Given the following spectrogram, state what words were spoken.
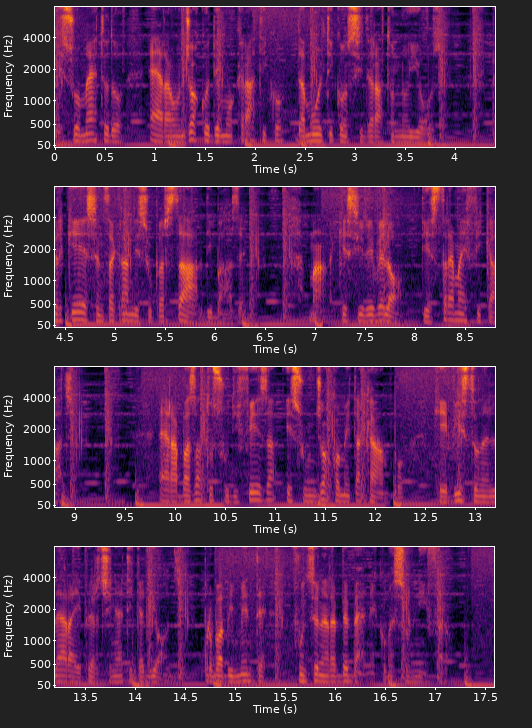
Il suo metodo era un gioco democratico da molti considerato noioso, perché senza grandi superstar di base, ma che si rivelò di estrema efficacia. Era basato su difesa e su un gioco a metà campo che, visto nell'era ipercinetica di oggi, probabilmente funzionerebbe bene come sonnifero.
